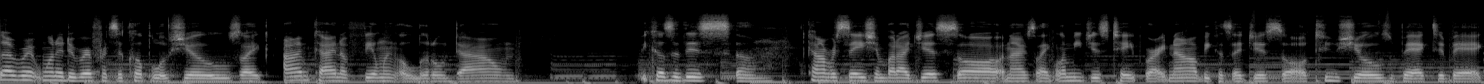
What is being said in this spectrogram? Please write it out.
I wanted to reference a couple of shows. Like I'm kind of feeling a little down because of this um, conversation, but I just saw and I was like, let me just tape right now because I just saw two shows back to back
